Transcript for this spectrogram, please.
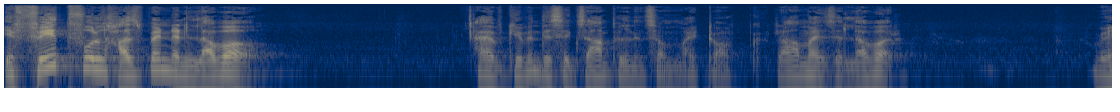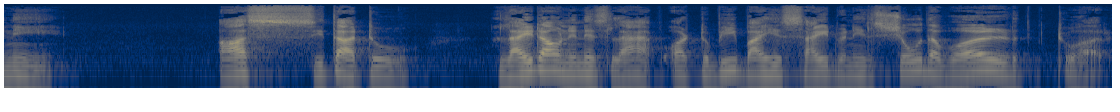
A faithful husband and lover I have given this example in some of my talk. Rama is a lover. When he asks Sita to lie down in his lap or to be by his side when he'll show the world to her,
